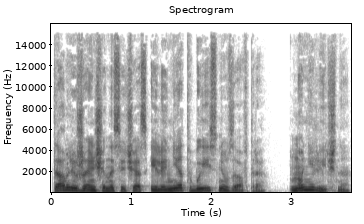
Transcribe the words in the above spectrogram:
Там ли женщина сейчас или нет, выясню завтра. Но не лично.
